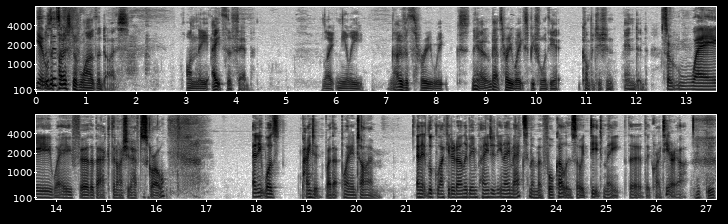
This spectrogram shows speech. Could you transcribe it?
yeah. It Well, was a post a, of one of the dice on the eighth of Feb, like nearly over three weeks. Yeah, about three weeks before the competition ended. so way, way further back than I should have to scroll. And it was painted by that point in time. And it looked like it had only been painted in a maximum of four colors. So it did meet the, the criteria. It did,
